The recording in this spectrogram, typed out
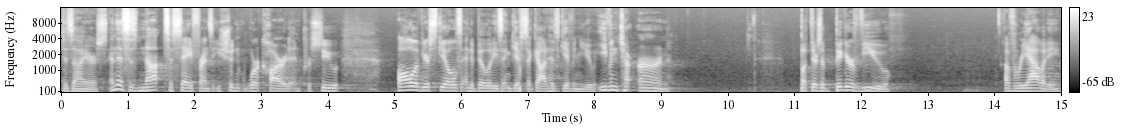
desires. And this is not to say, friends, that you shouldn't work hard and pursue all of your skills and abilities and gifts that God has given you, even to earn. But there's a bigger view of reality.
